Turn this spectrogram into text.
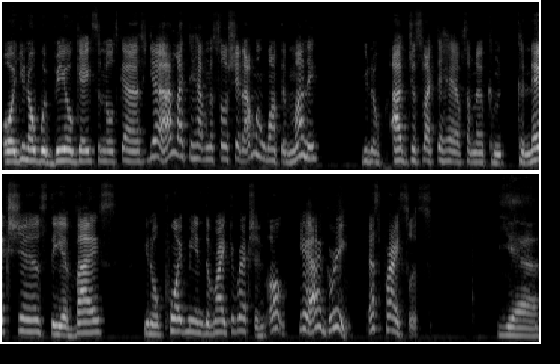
Or, you know, with Bill Gates and those guys. Yeah, I'd like to have an associate. I wouldn't want the money. You know, I'd just like to have some of the connections, the advice, you know, point me in the right direction. Oh, yeah, I agree. That's priceless. Yeah,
